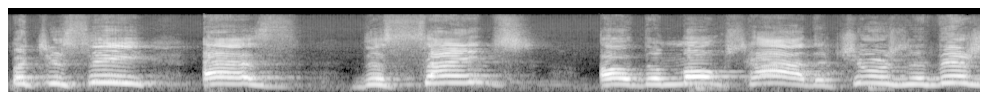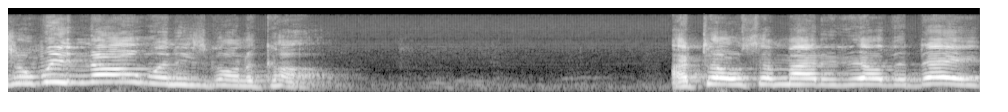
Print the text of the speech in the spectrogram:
But you see, as the saints of the Most High, the children of Israel, we know when he's going to come. I told somebody the other day,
